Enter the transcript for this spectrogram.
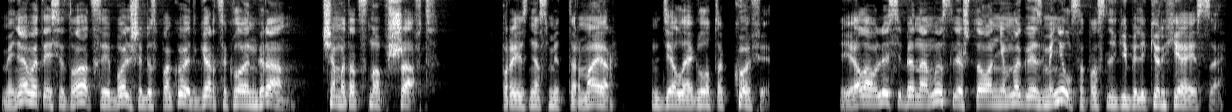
Меня в этой ситуации больше беспокоит герцог Лоинграм, чем этот сноб Шафт произнес Миттермайер, делая глоток кофе. Я ловлю себя на мысли, что он немного изменился после гибели Кирхиаиса.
